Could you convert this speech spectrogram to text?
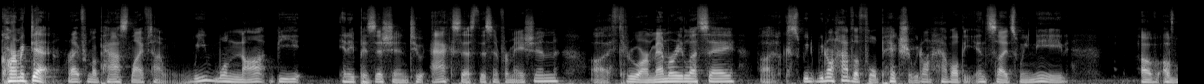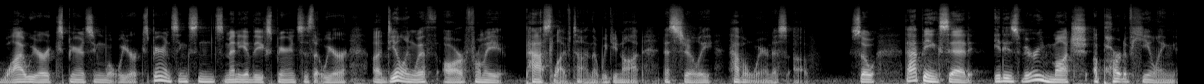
karmic debt, right, from a past lifetime. We will not be in a position to access this information uh, through our memory, let's say, because uh, we, we don't have the full picture. We don't have all the insights we need of, of why we are experiencing what we are experiencing, since many of the experiences that we are uh, dealing with are from a past lifetime that we do not necessarily have awareness of. So, that being said, it is very much a part of healing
